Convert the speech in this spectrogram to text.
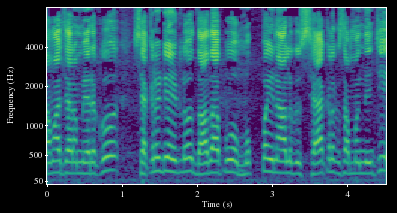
సమాచారం మేరకు సెక్రటేరియట్లో దాదాపు ముప్పై నాలుగు శాఖలకు సంబంధించి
